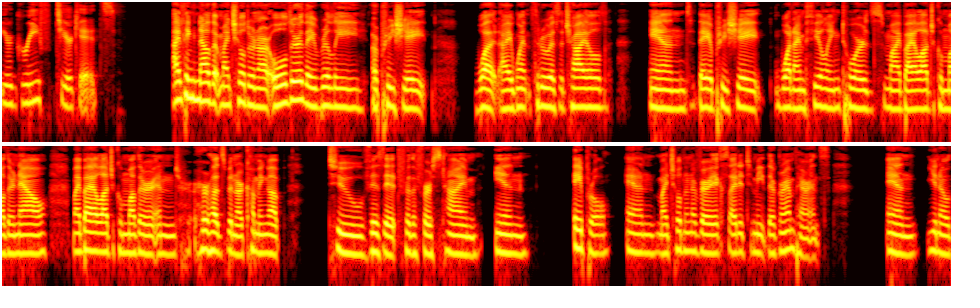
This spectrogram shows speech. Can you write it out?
your grief to your kids? I think now that my children are older, they really appreciate what I went through as a child and they appreciate what I'm feeling towards my biological mother now. My biological mother and her husband are coming up to visit for the first time in April, and my children are very excited to meet their grandparents and you know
